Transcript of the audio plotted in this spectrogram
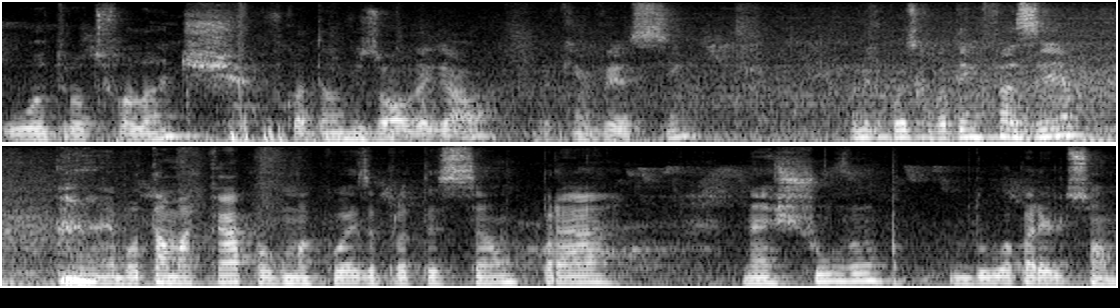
o outro alto-falante. Ficou até um visual legal para quem vê assim. A única coisa que eu vou ter que fazer é botar uma capa, alguma coisa, proteção para né, chuva do aparelho de som.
